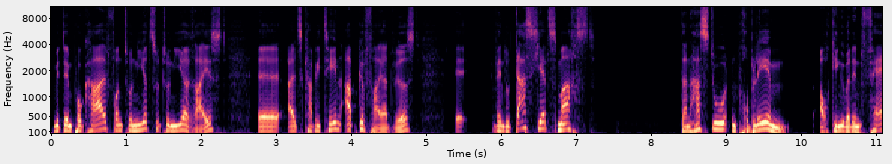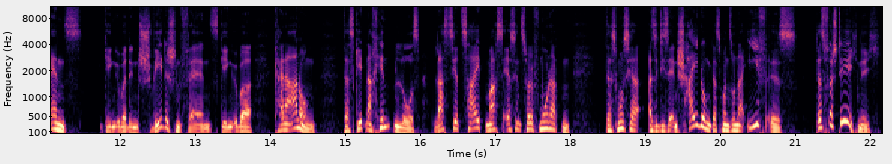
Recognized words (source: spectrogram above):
mit dem Pokal von Turnier zu Turnier reist, äh, als Kapitän abgefeiert wirst, äh, wenn du das jetzt machst, dann hast du ein Problem, auch gegenüber den Fans gegenüber den schwedischen Fans, gegenüber, keine Ahnung, das geht nach hinten los. Lass dir Zeit, mach's erst in zwölf Monaten. Das muss ja, also diese Entscheidung, dass man so naiv ist, das verstehe ich nicht.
